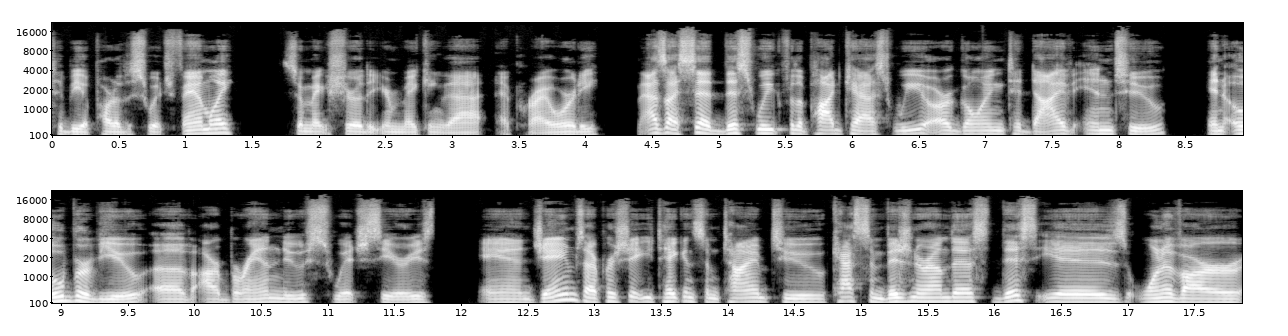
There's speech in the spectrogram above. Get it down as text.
to be a part of the Switch family. So make sure that you're making that a priority. As I said, this week for the podcast, we are going to dive into an overview of our brand new Switch series. And James, I appreciate you taking some time to cast some vision around this. This is one of our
